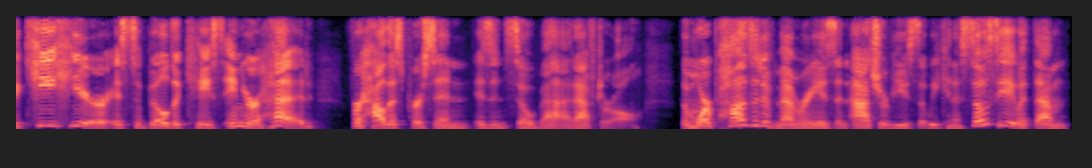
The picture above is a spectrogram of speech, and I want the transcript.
The key here is to build a case in your head for how this person isn't so bad after all the more positive memories and attributes that we can associate with them,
